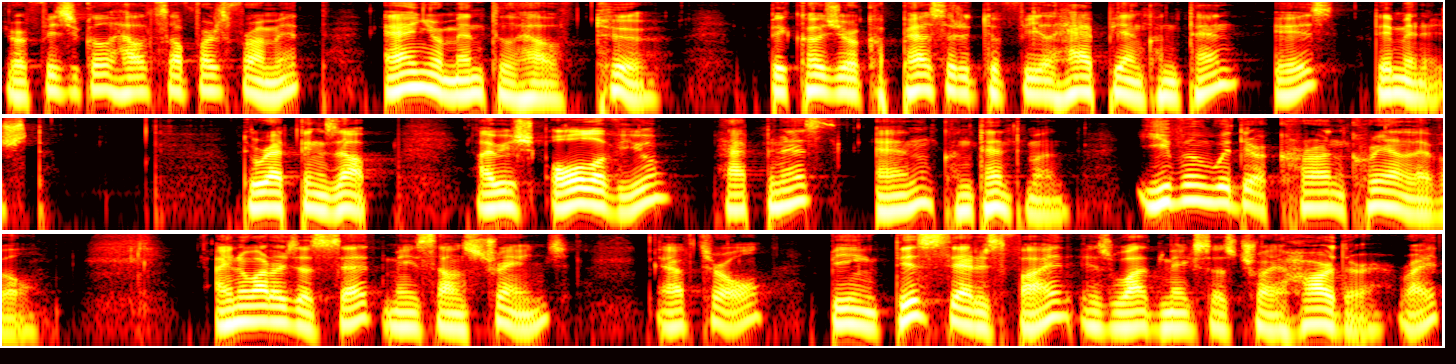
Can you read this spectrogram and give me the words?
Your physical health suffers from it, and your mental health too, because your capacity to feel happy and content is diminished. To wrap things up, I wish all of you happiness and contentment, even with your current Korean level. I know what I just said may sound strange. After all, being dissatisfied is what makes us try harder, right?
